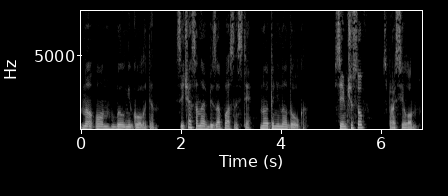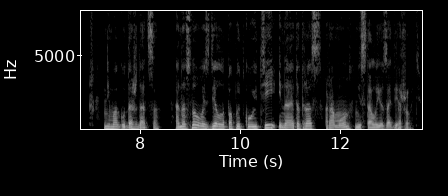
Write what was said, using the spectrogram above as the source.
но он был не голоден. Сейчас она в безопасности, но это ненадолго. «Семь часов?» – спросил он. «Не могу дождаться». Она снова сделала попытку уйти, и на этот раз Рамон не стал ее задерживать.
